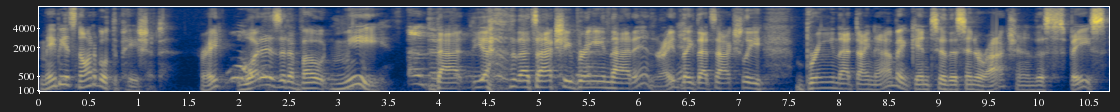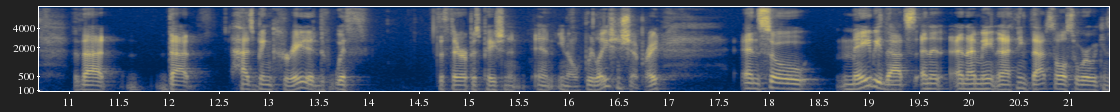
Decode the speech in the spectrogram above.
maybe it's not about the patient, right? Whoa. What is it about me that yeah that's actually bringing that in right yeah. like that's actually bringing that dynamic into this interaction in this space that that has been created with the therapist patient and, and you know relationship right and so maybe that's and it, and I mean and I think that's also where we can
